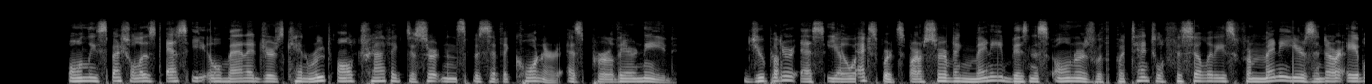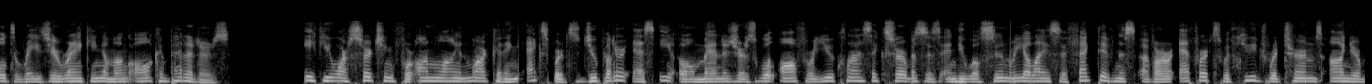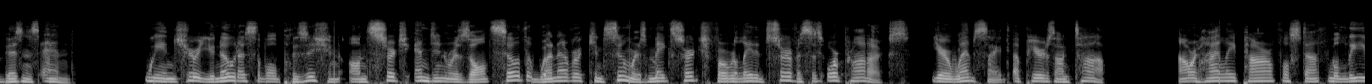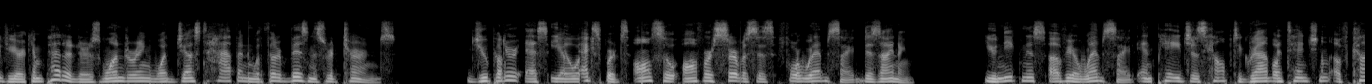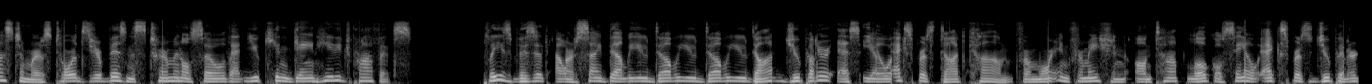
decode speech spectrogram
Only specialist SEO managers can route all traffic to certain specific corner as per their need. Jupiter SEO experts are serving many business owners with potential facilities for many years and are able to raise your ranking among all competitors. If you are searching for online marketing experts Jupiter SEO managers will offer you classic services and you will soon realize effectiveness of our efforts with huge returns on your business end. We ensure you noticeable position on search engine results so that whenever consumers make search for related services or products, your website appears on top. Our highly powerful stuff will leave your competitors wondering what just happened with their business returns. Jupiter SEO experts also offer services for website designing. Uniqueness of your website and pages help to grab attention of customers towards your business terminal so that you can gain huge profits. Please visit our site www.jupiterseoexperts.com for more information on top local SEO experts Jupiter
